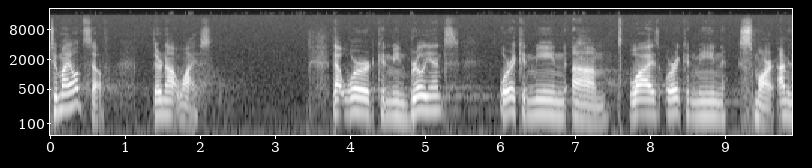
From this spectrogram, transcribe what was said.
to my old self. They're not wise. That word can mean brilliant, or it can mean um, wise, or it could mean smart. I mean,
